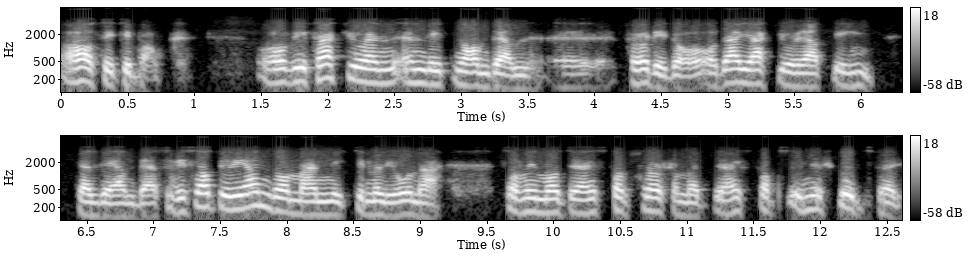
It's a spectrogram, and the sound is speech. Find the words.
av Citybank. Og vi fikk jo en, en liten andel eh, før de da, og det gikk jo rett inn til DNB. Så vi satt jo igjen da med 90 millioner som vi måtte regnskapsføre som et regnskapsunderskudd for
